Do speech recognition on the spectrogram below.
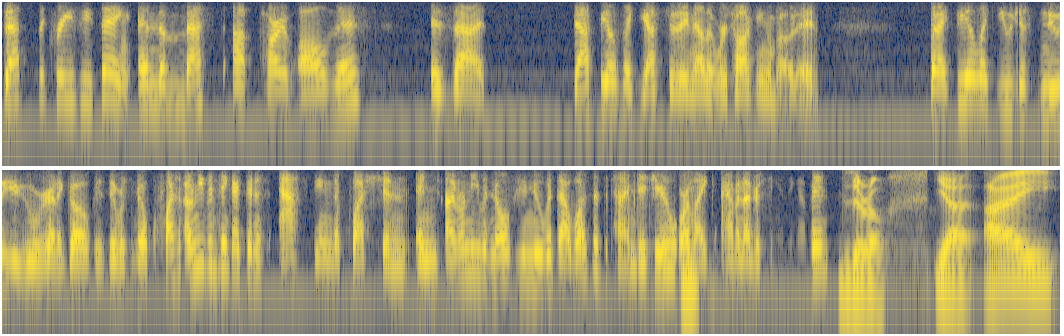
that's the crazy thing. And the messed up part of all of this is that that feels like yesterday now that we're talking about it. But I feel like you just knew you were going to go because there was no question. I don't even think I finished asking the question, and I don't even know if you knew what that was at the time. Did you, or mm-hmm. like have an understanding of it? Zero. Yeah, I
